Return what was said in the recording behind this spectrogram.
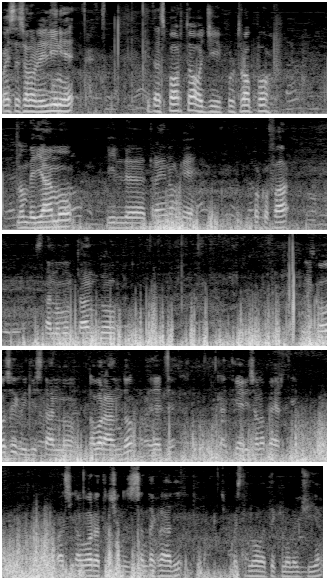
queste sono le linee di trasporto. Oggi purtroppo non vediamo il treno che poco fa stanno montando alcune cose quindi stanno lavorando. Vedete i cantieri sono aperti. Qua si lavora a 360 gradi su questa nuova tecnologia.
